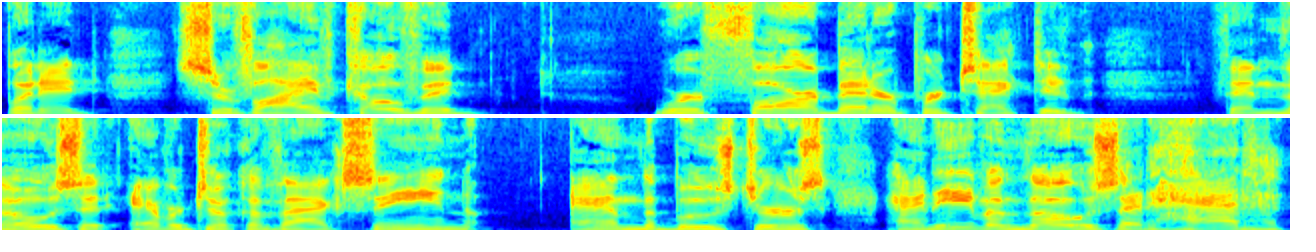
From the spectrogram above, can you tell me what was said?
but had survived COVID were far better protected than those that ever took a vaccine and the boosters and even those that had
